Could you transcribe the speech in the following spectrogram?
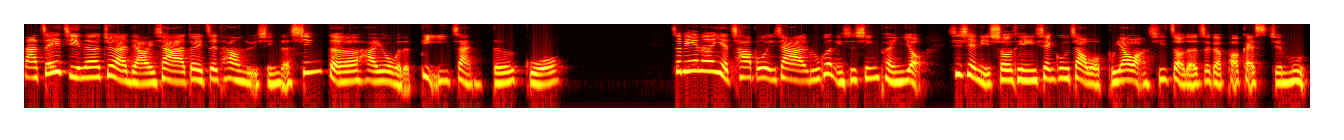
那这一集呢，就来聊一下对这趟旅行的心得，还有我的第一站德国。这边呢也插播一下，如果你是新朋友，谢谢你收听仙姑叫我不要往西走的这个 Podcast 节目。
